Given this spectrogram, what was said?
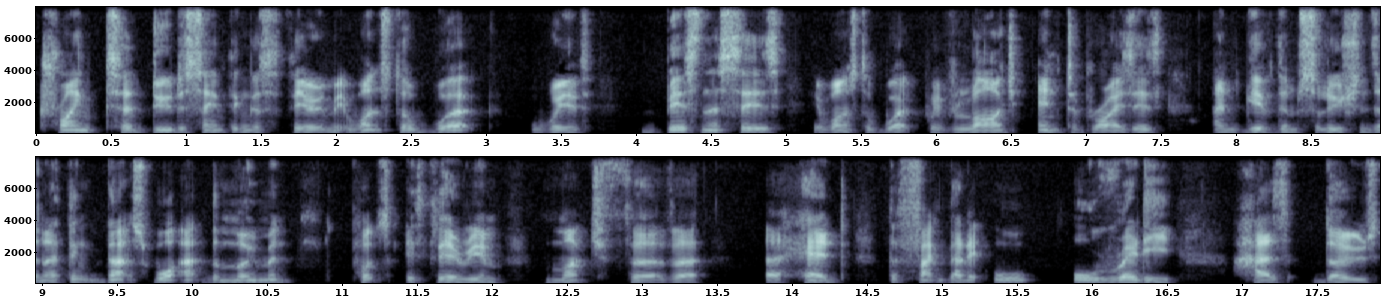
trying to do the same thing as ethereum. It wants to work with businesses. It wants to work with large enterprises and give them solutions. And i think that's what at the moment puts Ethereum much further ahead. The fact that it all already has those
